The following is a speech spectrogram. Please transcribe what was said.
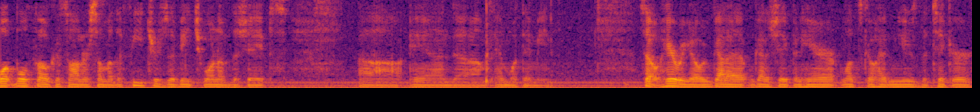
what we'll focus on are some of the features of each one of the shapes uh, and um, and what they mean. So here we go. We've got a we've got a shape in here. Let's go ahead and use the ticker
